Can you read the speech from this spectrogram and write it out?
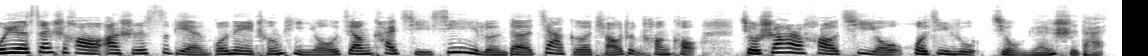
五月三十号二十四点国内成品油将开启新一轮的价格调整窗口九十二号汽油或进入九元时代。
